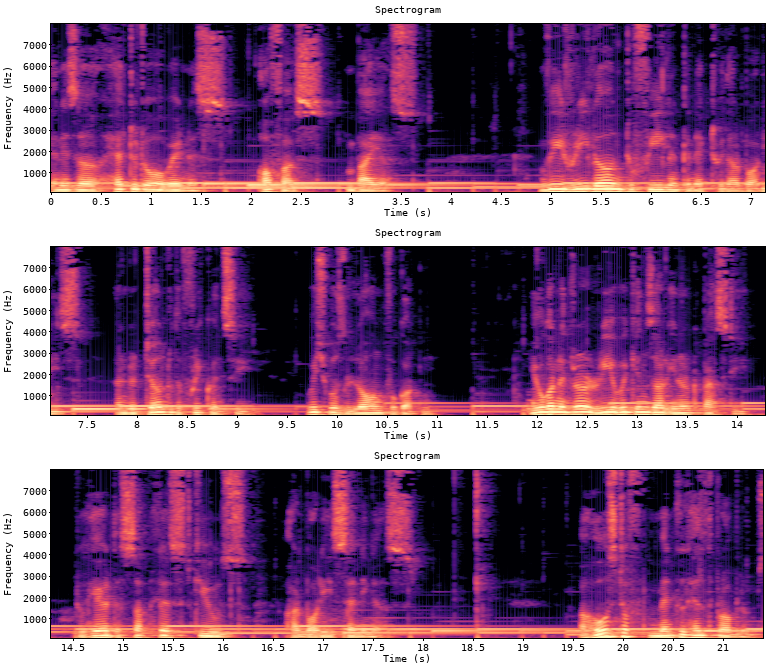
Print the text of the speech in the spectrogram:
and is a head to toe awareness of us by us. We relearn to feel and connect with our bodies and return to the frequency which was long forgotten. Yoga Nidra reawakens our inner capacity to hear the subtlest cues our body is sending us. A host of mental health problems,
